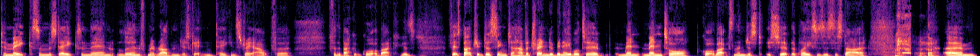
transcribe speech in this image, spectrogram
to make some mistakes and then learn from it rather than just getting taken straight out for for the backup quarterback because Fitzpatrick does seem to have a trend of being able to men- mentor quarterbacks and then just usurp their places as the starter. um,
